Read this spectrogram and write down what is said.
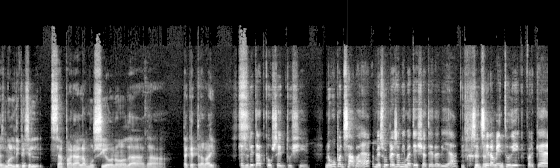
és molt difícil separar l'emoció no? d'aquest treball. És veritat que ho sento així. No m'ho pensava, eh? M'he sorpresa a mi mateixa, t'he de dir, eh? Sincerament t'ho dic, perquè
